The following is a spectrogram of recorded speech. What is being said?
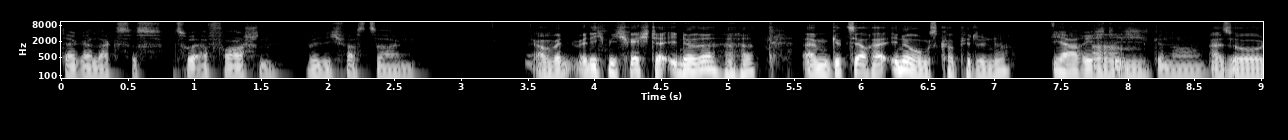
der Galaxis zu erforschen, würde ich fast sagen. Ja, wenn, wenn ich mich recht erinnere, ähm, gibt es ja auch Erinnerungskapitel, ne? Ja, richtig, ähm, genau. Also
